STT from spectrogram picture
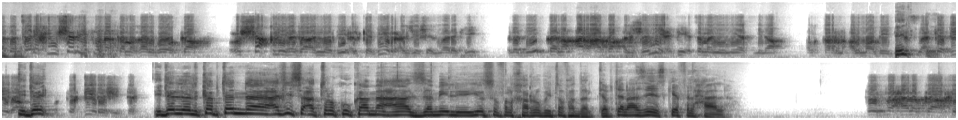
هذا تاريخ يشرفنا كمغاربه وكعشاق لهذا النادي الكبير الجيش الملكي الذي كان أرعب الجميع في الثمانينيات من القرن الماضي باسماء كبيرة إذا كبيره جدا. إذا الكابتن عزيز أتركك مع الزميل يوسف الخروبي. تفضل. كابتن عزيز كيف الحال؟ كيف حالك أخي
